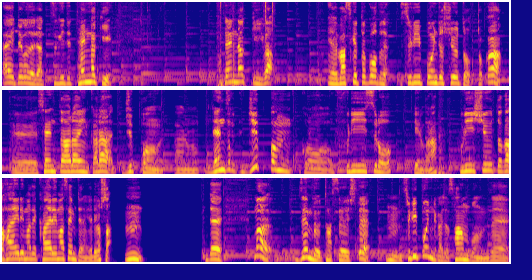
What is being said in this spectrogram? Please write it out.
はい、ということで、じゃあ次で、テンラッキー。テンラッキーは、えー、バスケットコートでスリーポイントシュートとか、えー、センターラインから10本、あの、連続、10本、この、フリースローっていうのかな？フリーシュートが入るまで帰れませんみたいなのやりました。うん。で、まあ、全部達成して、うん、スリーポイントに関しては3本で、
